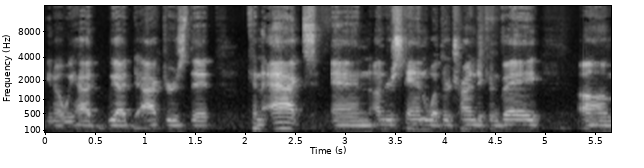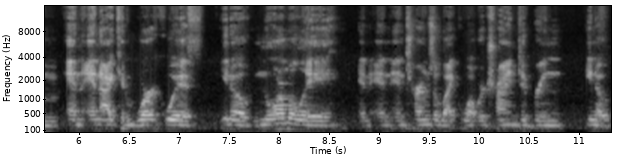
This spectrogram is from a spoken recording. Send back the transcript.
You know we had we had actors that can act and understand what they're trying to convey um and and i can work with you know normally in in, in terms of like what we're trying to bring you know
